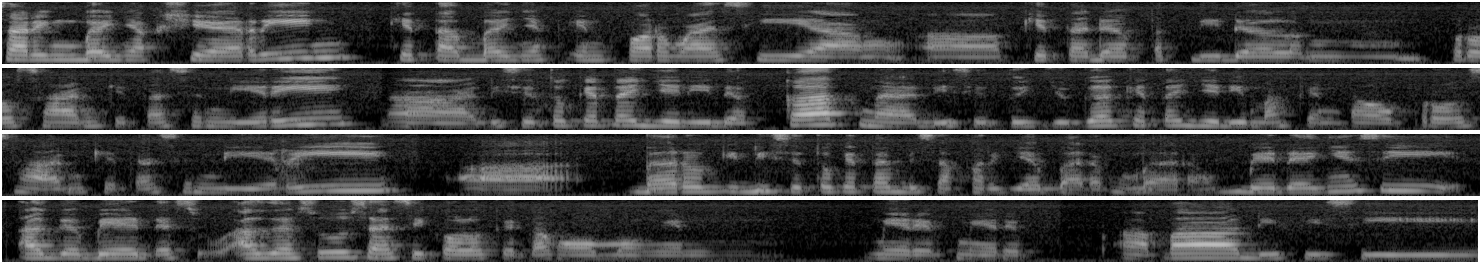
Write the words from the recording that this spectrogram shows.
sering banyak sharing, kita banyak informasi yang uh, kita dapat di dalam perusahaan kita sendiri. Nah, di situ kita jadi dekat. Nah, di situ juga kita jadi makin tahu perusahaan kita sendiri. Uh, baru di situ kita bisa kerja bareng-bareng. Bedanya sih agak beda, agak susah sih kalau kita ngomongin mirip-mirip apa divisi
